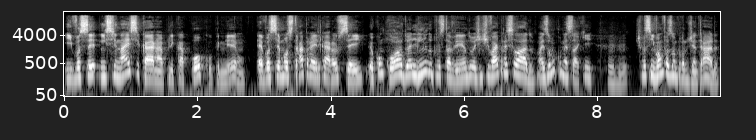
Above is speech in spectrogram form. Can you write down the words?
e você ensinar esse cara a aplicar pouco primeiro, é você mostrar pra ele, cara, eu sei, eu concordo, é lindo o que você tá vendo, a gente vai pra esse lado, mas vamos começar aqui? Tipo assim, vamos fazer um produto de entrada?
